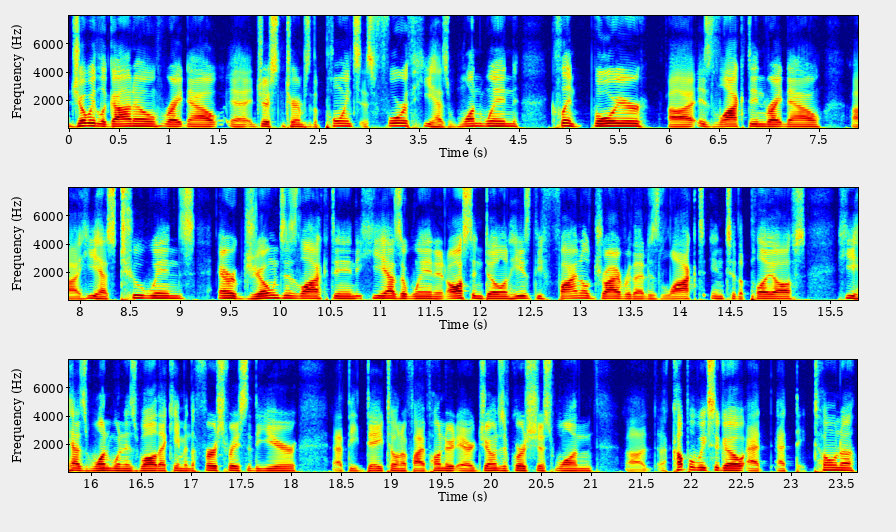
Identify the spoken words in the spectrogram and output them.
Joey Logano right now, uh, just in terms of the points, is fourth. He has one win. Clint Bowyer uh, is locked in right now. Uh, he has two wins. Erik Jones is locked in. He has a win. And Austin Dillon, he's the final driver that is locked into the playoffs. He has one win as well. That came in the first race of the year at the Daytona 500. Erik Jones, of course, just won uh, a couple weeks ago at, at Daytona.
